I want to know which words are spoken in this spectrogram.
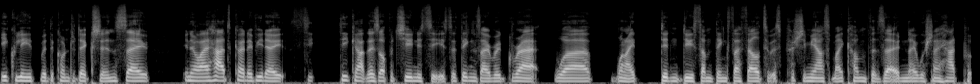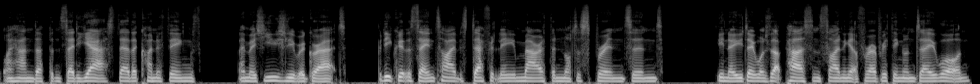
Equally with the contradictions. So, you know, I had kind of, you know, see, seek out those opportunities. The things I regret were when I didn't do something because I felt it was pushing me out of my comfort zone, and I wish I had put my hand up and said yes. They're the kind of things I most usually regret. But equally at the same time, it's definitely marathon, not a sprint, and you know, you don't want to be that person signing up for everything on day one.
